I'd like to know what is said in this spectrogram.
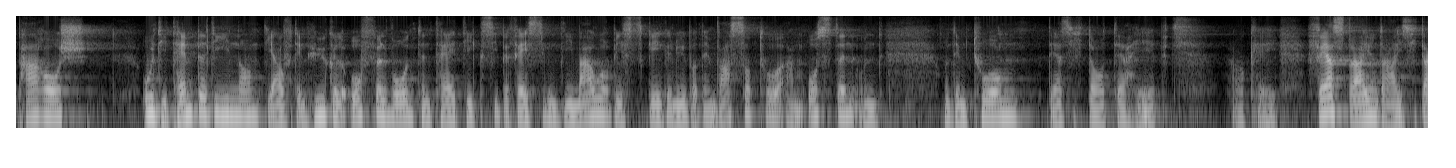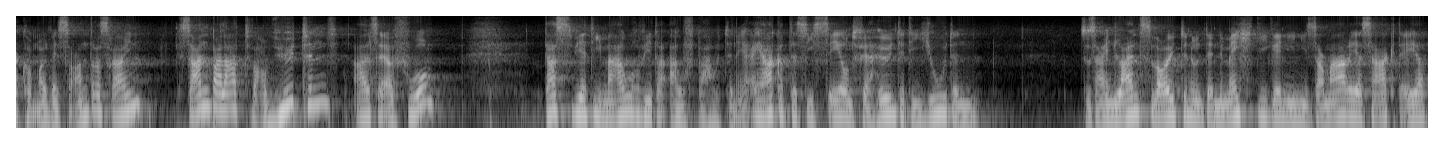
Parosch, und die Tempeldiener, die auf dem Hügel Ophel wohnten, tätig. Sie befestigten die Mauer bis gegenüber dem Wassertor am Osten und, und dem Turm, der sich dort erhebt. Okay. Vers 33, da kommt mal was anderes rein. Sanballat war wütend, als er erfuhr, dass wir die Mauer wieder aufbauten. Er ärgerte sich sehr und verhöhnte die Juden. Zu seinen Landsleuten und den Mächtigen in Samaria sagte er,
